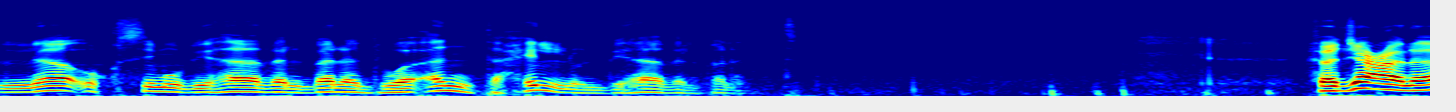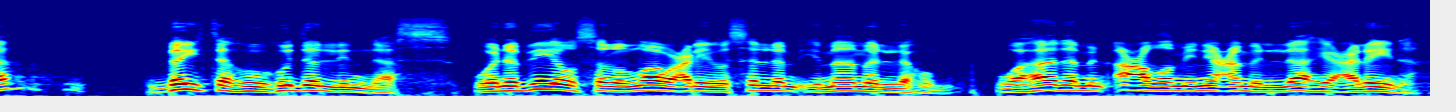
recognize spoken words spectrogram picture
لا أقسم بهذا البلد وأنت حل بهذا البلد. فجعل بيته هدى للناس ونبيه صلى الله عليه وسلم إماما لهم. وهذا من أعظم نعم الله علينا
